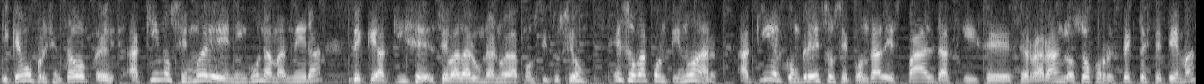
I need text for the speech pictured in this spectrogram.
y que hemos presentado, eh, aquí no se muere de ninguna manera de que aquí se, va a dar una nueva constitución. Eso va a continuar. Aquí el Congreso se pondrá de espaldas y se cerrarán los ojos respecto a este tema,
